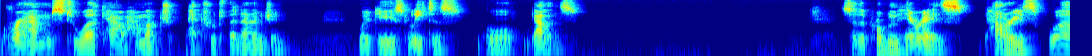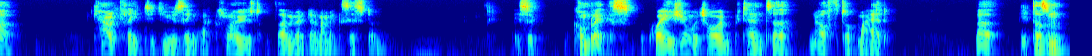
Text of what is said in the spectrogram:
grams to work out how much petrol to put in an engine. We'd use litres or gallons. So the problem here is calories were calculated using a closed thermodynamic system. It's a complex equation which I won't pretend to know off the top of my head but it doesn't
